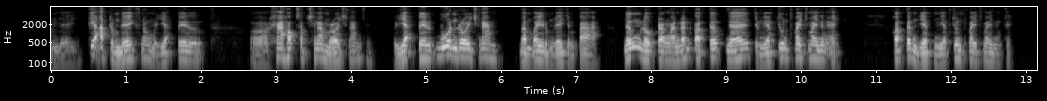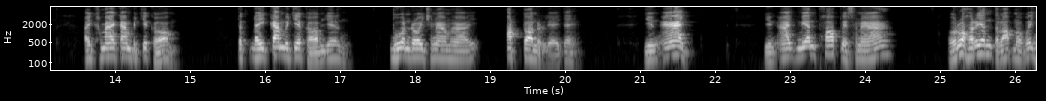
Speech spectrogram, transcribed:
រំលាយគេអត់រំលាយក្នុងរយៈពេល50 60ឆ្នាំ100ឆ្នាំទេរយៈពេល400ឆ្នាំដើម្បីរំលាយចម្ប៉ានឹងលោកត្រង់ម៉ានិនគាត់ទៅជំរាបជូនថ្មីថ្មីនឹងឯងគាត់ទៅនិយាយជំរាបជូនថ្មីថ្មីនឹងទេ ហើយខ្មែរកម្ពុជាក្រមទឹកដីកម្ពុជាក្រមយើង400ឆ្នាំហើយអត់តន់រលាយទេ យើងអាចយើងអាចមានផបវាសនារស់រៀនត្រឡប់មកវិញ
